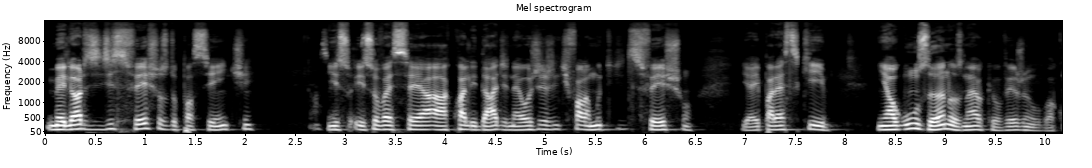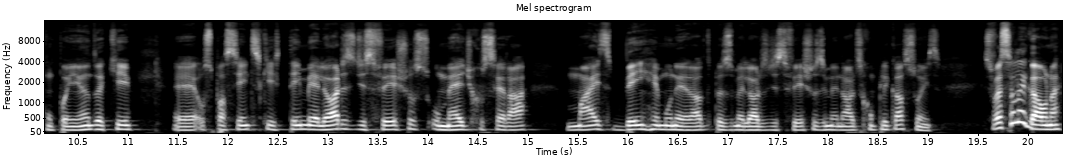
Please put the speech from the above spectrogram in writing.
melhores desfechos do paciente. Nossa, Isso, isso vai ser a, a qualidade, né? Hoje a gente fala muito de desfecho. E aí parece que em alguns anos, né, o que eu vejo acompanhando é que é, os pacientes que têm melhores desfechos, o médico será mais bem remunerado pelos melhores desfechos e menores complicações. Isso vai ser legal, né?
